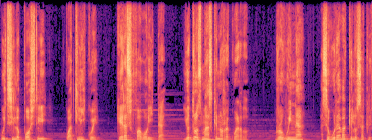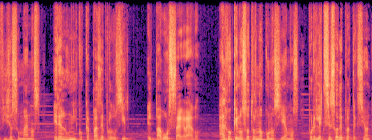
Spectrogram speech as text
Huitzilopochtli, Coatlicue, que era su favorita, y otros más que no recuerdo. Rowena aseguraba que los sacrificios humanos eran lo único capaz de producir el pavor sagrado, algo que nosotros no conocíamos por el exceso de protección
